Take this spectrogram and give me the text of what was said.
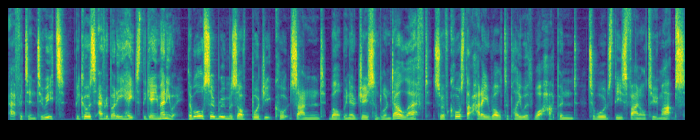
effort into it because everybody hates the game anyway. There were also rumours of budget cuts and, well, we know Jason Blundell left, so of course that had a role to play with what happened towards these final two maps.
